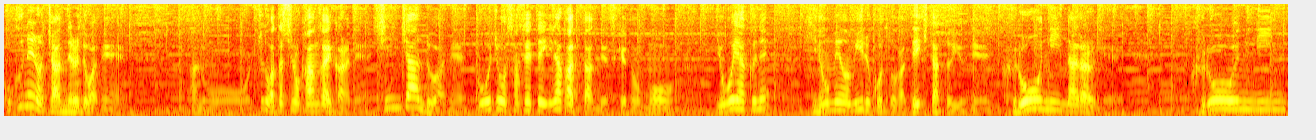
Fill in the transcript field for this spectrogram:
国内のチャンネルではねあのー、ちょっと私の考えからね新ジャンルはね登場させていなかったんですけどもようやくね日の目を見ることができたというね苦労にならるね苦労人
